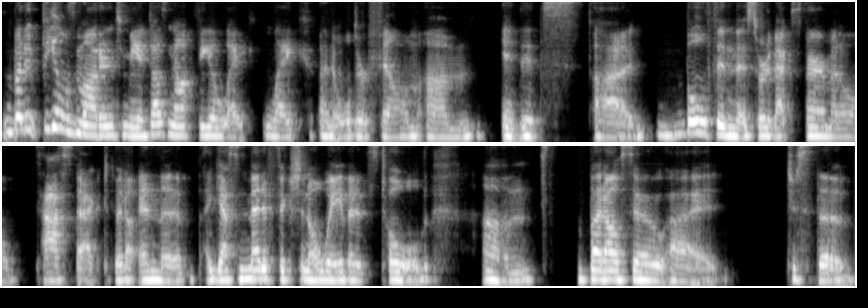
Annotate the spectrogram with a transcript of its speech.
but it feels modern to me. It does not feel like like an older film. Um it, it's uh both in this sort of experimental aspect but in the i guess metafictional way that it's told. Um but also uh just the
